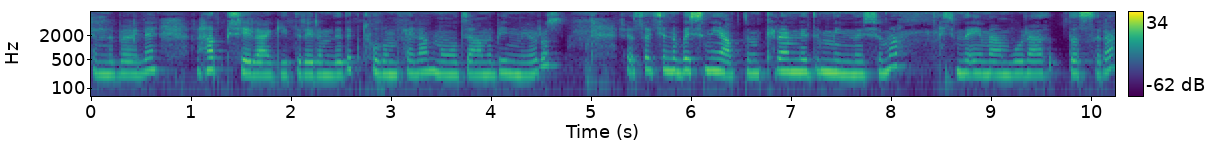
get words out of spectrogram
Şimdi böyle rahat bir şeyler giydirelim dedik. Tulum falan ne olacağını bilmiyoruz. Şöyle saçını başını yaptım. Kremledim minnoşumu. Şimdi Eymen Burak'da sıra.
